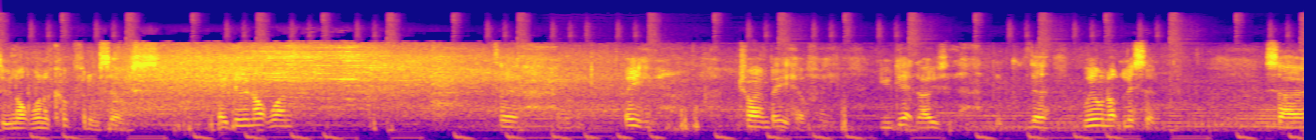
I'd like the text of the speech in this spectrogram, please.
do not want to cook for themselves. They do not want to be try and be healthy. You get those that will not listen. So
